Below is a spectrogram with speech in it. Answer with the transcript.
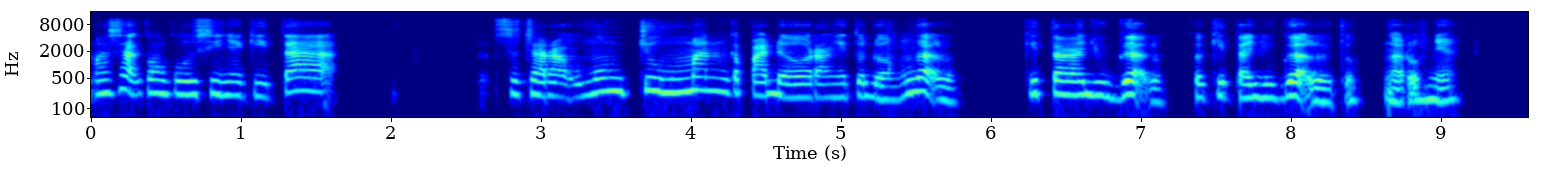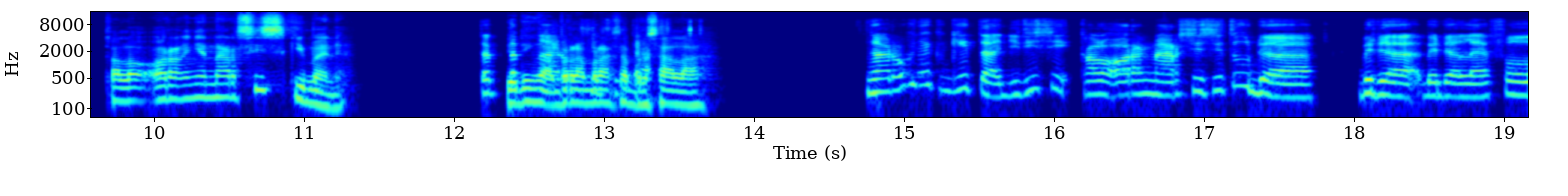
masa konklusinya kita secara umum cuman kepada orang itu doang, enggak loh. Kita juga loh, ke kita juga loh itu ngaruhnya. Kalau orangnya narsis gimana? Tetep Jadi nggak ngaruh pernah ke merasa kita. bersalah? Ngaruhnya ke kita. Jadi sih kalau orang narsis itu udah beda beda level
